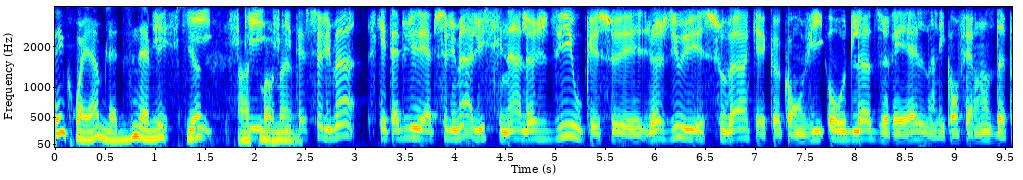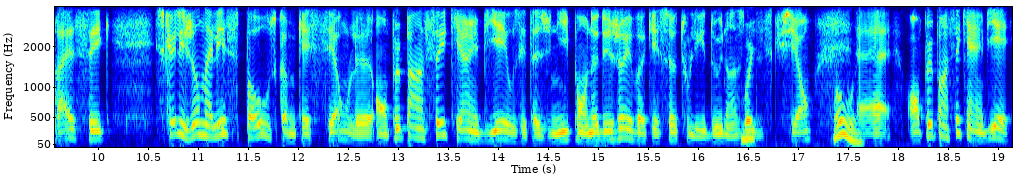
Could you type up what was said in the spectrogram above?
incroyable, la dynamique qu'il y a en ce moment. Ce qui est absolument, ce qui est absolument hallucinant, là, je dis, ou que là, je dis souvent qu'on vit au-delà du réel dans les conférences de presse, c'est que ce que les journalistes posent comme question, là, on peut penser qu'il y a un biais aux États-Unis, puis on a déjà évoqué ça tous les deux dans une discussion. Oh euh, on peut penser qu'il y a un biais,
